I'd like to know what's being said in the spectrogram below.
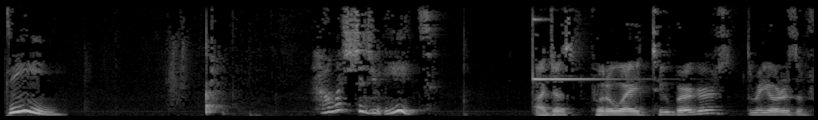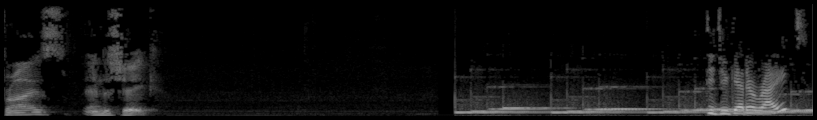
D. How much did you eat? I just put away two burgers, three orders of fries, and a shake. Did you get it right?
